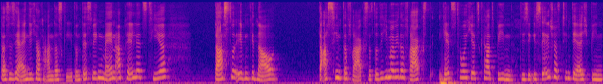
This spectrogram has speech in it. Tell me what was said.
dass es ja eigentlich auch anders geht. Und deswegen mein Appell jetzt hier, dass du eben genau das hinterfragst, dass du dich immer wieder fragst, jetzt wo ich jetzt gerade bin, diese Gesellschaft, in der ich bin,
